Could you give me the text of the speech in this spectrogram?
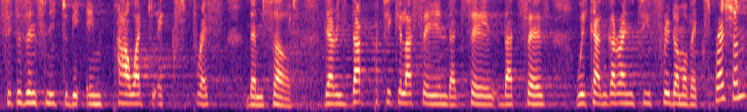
citizens need to be empowered to express themselves. There is that particular saying that, say, that says we can guarantee freedom of expression,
